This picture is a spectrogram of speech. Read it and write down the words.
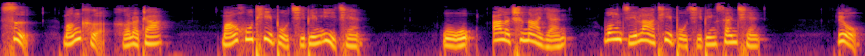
四，蒙可和勒扎，忙忽替部骑兵一千。五，阿勒赤纳言，翁吉腊替部骑兵三千。六，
